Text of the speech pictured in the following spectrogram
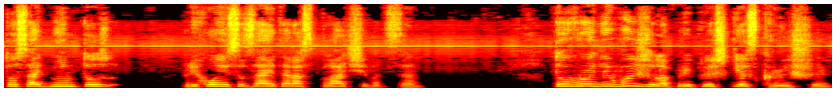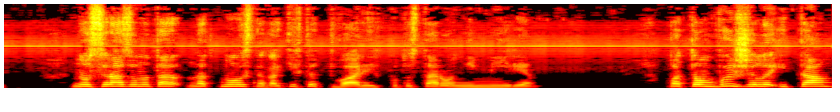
то с одним, то приходится за это расплачиваться, то вроде выжила при прыжке с крыши, но сразу наткнулась на каких-то тварей в потустороннем мире. Потом выжила и там,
